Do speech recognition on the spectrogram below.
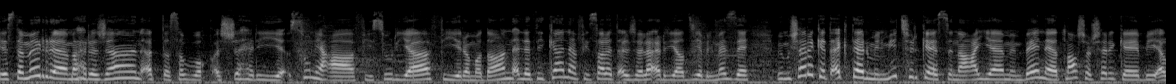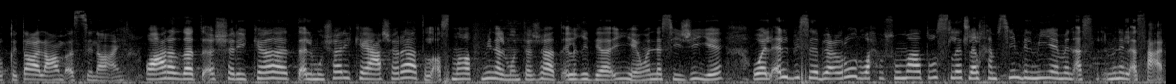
يستمر مهرجان التسوق الشهري صنع في سوريا في رمضان الذي كان في صالة الجلاء الرياضية بالمزة بمشاركة أكثر من 100 شركة صناعية من بين 12 شركة بالقطاع العام الصناعي. وعرضت الشركات المشاركة عشرات الأصناف من المنتجات الغذائية والنسيجية والألبسة بعروض وخصومات وصلت لل 50% من من الأسعار.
